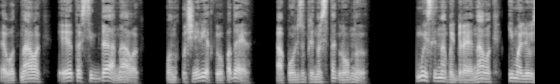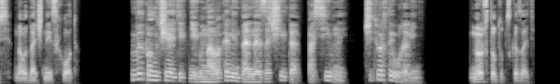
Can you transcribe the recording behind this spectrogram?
А вот навык — это всегда навык. Он очень редко выпадает, а пользу приносит огромную мысленно выбираю навык и молюсь на удачный исход. Вы получаете книгу навыка «Ментальная защита», пассивный, четвертый уровень. Ну что тут сказать?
